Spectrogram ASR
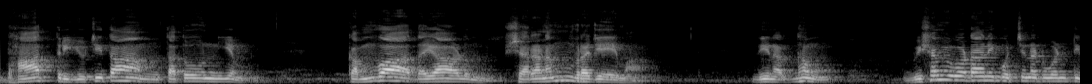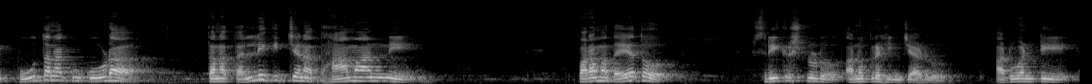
ధాత్రియుచితాం తతోన్యం కంవా దయాళుం శరణం వ్రజేమ. దీని అర్థం విషమివ్వటానికి వచ్చినటువంటి పూతనకు కూడా తన తల్లికిచ్చిన ధామాన్ని పరమదయతో శ్రీకృష్ణుడు అనుగ్రహించాడు. అటువంటి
